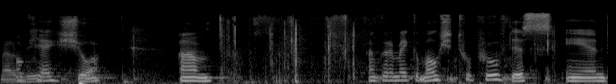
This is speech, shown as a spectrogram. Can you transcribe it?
Madam Dean? Okay, sure. Um, I'm going to make a motion to approve this, and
